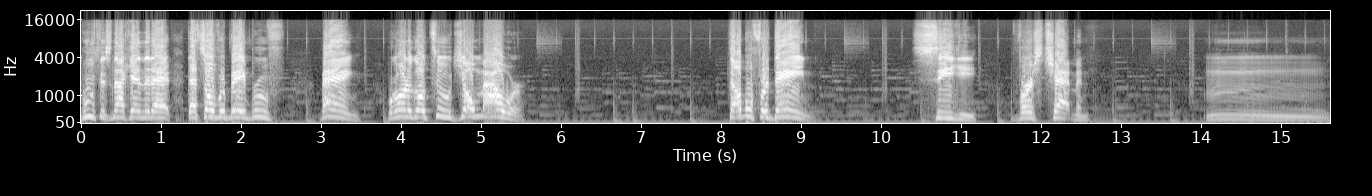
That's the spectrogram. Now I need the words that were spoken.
Ruth is not getting to that. That's over, Babe Ruth. Bang. We're going to go to Joe Mauer. Double for Dane. Siege versus Chapman. Mmm.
